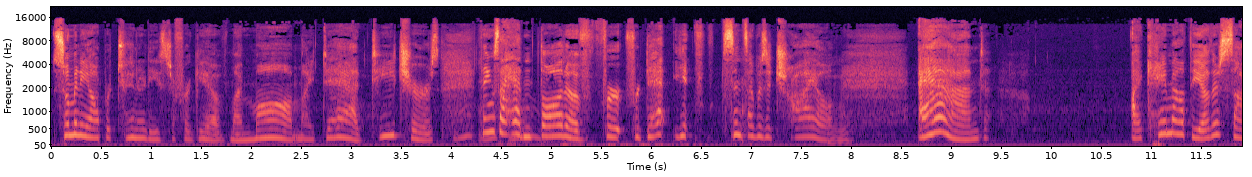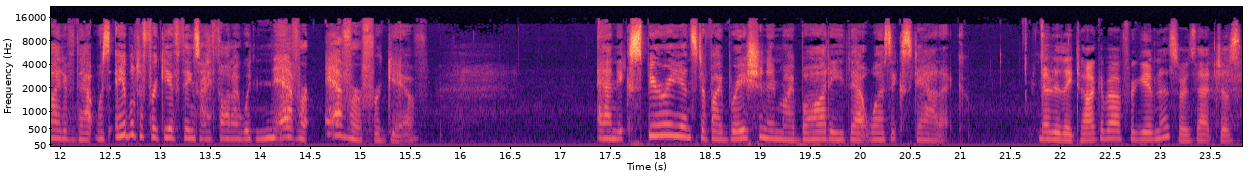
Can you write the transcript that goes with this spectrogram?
so many opportunities to forgive. My mom, my dad, teachers, mm-hmm. things I hadn't thought of for for de- since I was a child, mm-hmm. and. I came out the other side of that, was able to forgive things I thought I would never, ever forgive, and experienced a vibration in my body that was ecstatic. Now, do they talk about forgiveness, or is that just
